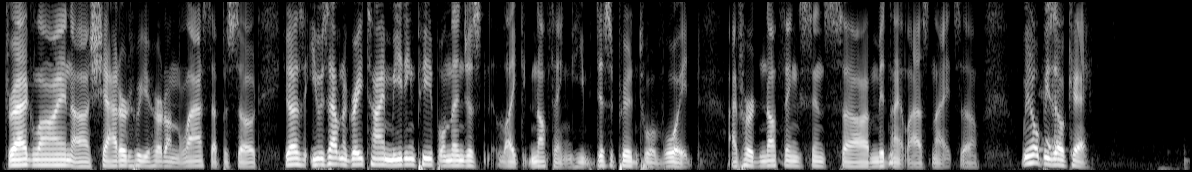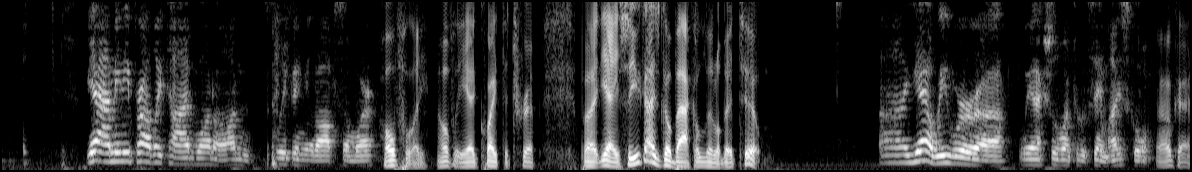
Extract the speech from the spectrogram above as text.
Dragline, uh, Shattered, who you heard on the last episode. He was he was having a great time meeting people, and then just like nothing, he disappeared into a void. I've heard nothing since uh, midnight last night. So we hope yeah. he's okay. Yeah, I mean, he probably tied one on, sleeping it off somewhere. Hopefully, hopefully he had quite the trip. But yeah, so you guys go back a little bit too. Uh, yeah, we were. Uh, we actually went to the same high school. Okay,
